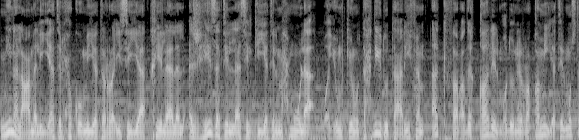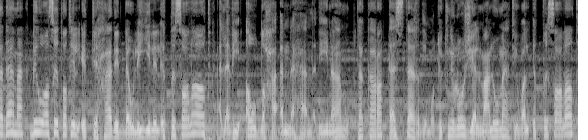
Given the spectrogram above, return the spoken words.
من العمليات الحكومية الرئيسية خلال الأجهزة اللاسلكية المحمولة ويمكن تحديد تعريف أكثر دقة للمدن الرقمية المستدامة بواسطة الاتحاد الدولي للاتصالات الذي أوضح أنها مدينة مبتكرة تستخدم تكنولوجيا المعلومات والاتصالات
